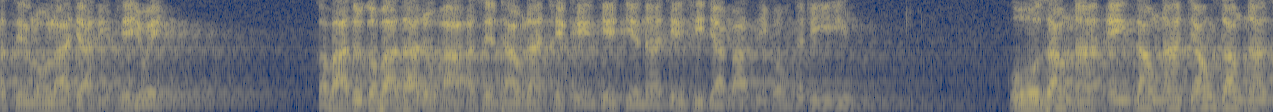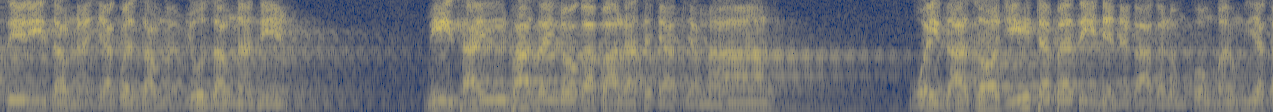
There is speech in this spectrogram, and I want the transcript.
အစဉ်လိုလားကြသည်ဖြစ်၍ ကဘာသူကဘာသားတို့အားအစဉ်သာဝရချစ်ခင်ခြင်းကျင်နာခြင်းရှိကြပါစေကုန်သတည်းကိုယ်ဆောင်နာအိမ်ဆောင်နာကျောင်းဆောင်နာစေရီဆောင်နာရက်ွယ်ဆောင်နာမျိုးဆောင်နာနှင့်မိဆိုင်ဖဆိုင်လောကပါဠတကြဗျမ္မာဝိဇာဇောကြီးတပတိနှင့်နဂါကလုံးဂုံပံယက္ခ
